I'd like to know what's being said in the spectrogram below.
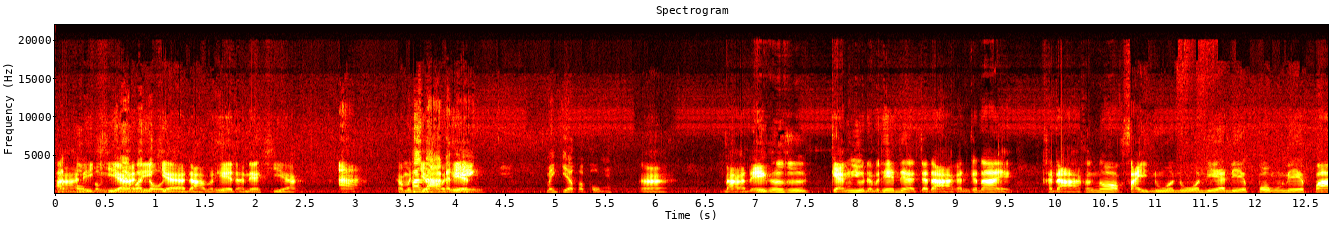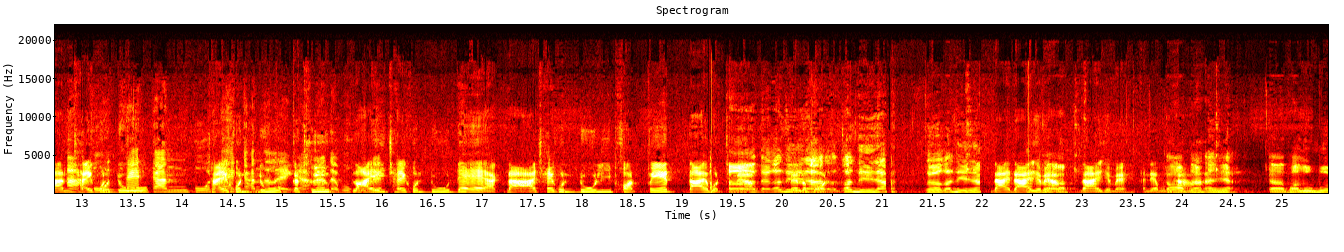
อ่าอันนี้ตรงเคลียร์อันว่านี้โดเคลียร์ด่าประเทศ อันเนี้ยเคลียร์อะถ้ามันถ้าเกี่ยวด่ากับปกันระเทเอศงไม่เกี่ยวกับผม อ่า ด่ากันเองก็คือแก๊งอยู่ในประเทศเนี่ยจะด่ากันก็ได้ ขด่าข้างนอกใส่นัวนัวเนียเนปงเนปาลอะใช้คนดู โพสต์แทรกกันโพสต์ใช้คนดูแทรกันกระทืบอไอย่างเงี้ยไลแล้วแต่พวกคุณค์ใช้คนดูแดกด่าใช้คนดูรีพอร์ตเฟซได้หมดใช่ไหมครับเออแต่ก็ดีแต่ละนะบทก็ดีนะเออก็ดีนะ ได้ได้ใช่ไหมครับ เออ ได้ใช่ไหมอันเนี้ยผมชอบถามนะอันเนี้ยเออพอลุงพูด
